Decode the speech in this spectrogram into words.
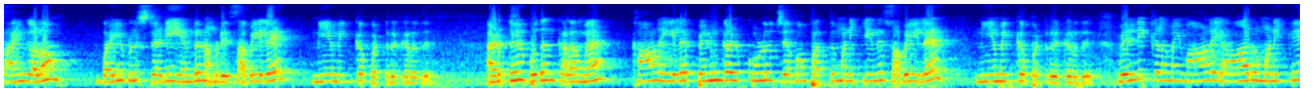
சாயங்காலம் பைபிள் ஸ்டடி என்று நம்முடைய சபையிலே நியமிக்கப்பட்டிருக்கிறது. அடுத்து புதன்கிழமை காலையில் பெண்கள் குழு ஜெபம் பத்து மணிக்குன்னு சபையில் நியமிக்கப்பட்டிருக்கிறது. வெள்ளிக்கிழமை மாலை ஆறு மணிக்கு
